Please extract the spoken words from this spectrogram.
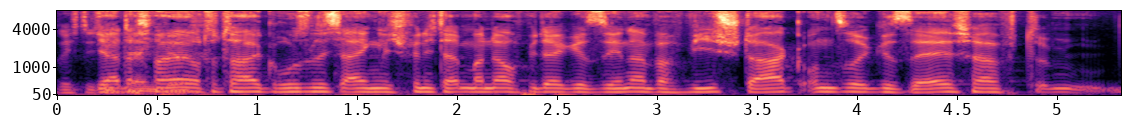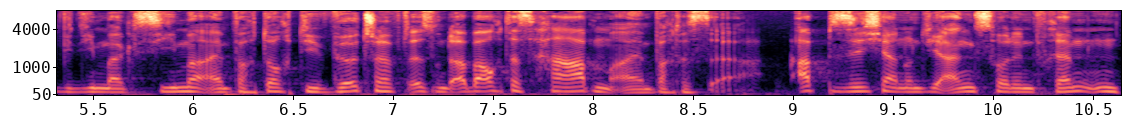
richtig ja, das war ja auch total gruselig eigentlich, finde ich. Da hat man auch wieder gesehen, einfach wie stark unsere Gesellschaft, wie die Maxime einfach doch die Wirtschaft ist und aber auch das Haben einfach, das Absichern und die Angst vor den Fremden.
